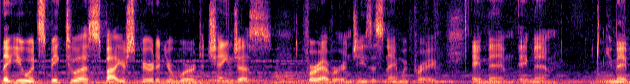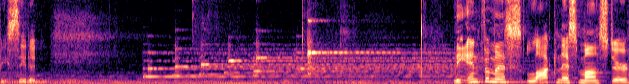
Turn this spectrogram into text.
that you would speak to us by your Spirit and your word to change us forever. In Jesus' name we pray. Amen. Amen. You may be seated. The infamous Loch Ness Monster,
